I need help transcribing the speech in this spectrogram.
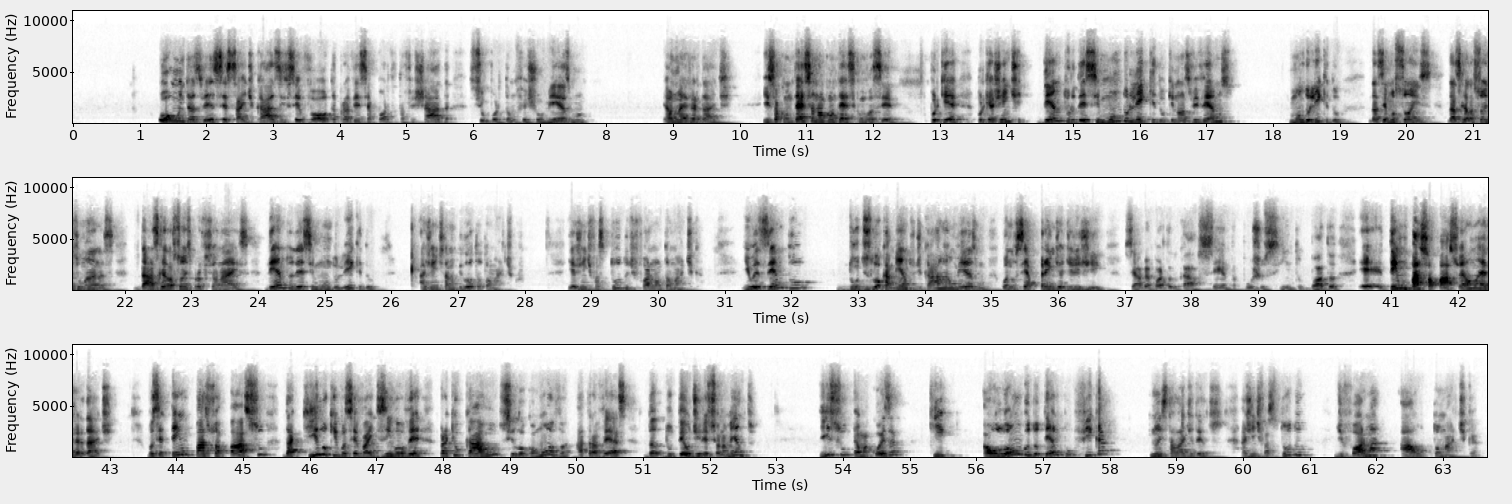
Ou muitas vezes você sai de casa e você volta para ver se a porta está fechada, se o portão fechou mesmo. É ou não é verdade? Isso acontece ou não acontece com você? Porque porque a gente dentro desse mundo líquido que nós vivemos, mundo líquido das emoções, das relações humanas, das relações profissionais, dentro desse mundo líquido, a gente está no piloto automático. E a gente faz tudo de forma automática. E o exemplo do deslocamento de carro é o mesmo. Quando você aprende a dirigir, você abre a porta do carro, senta, puxa o cinto, bota. É, tem um passo a passo, é ou não é verdade? Você tem um passo a passo daquilo que você vai desenvolver para que o carro se locomova através do, do teu direcionamento. Isso é uma coisa que, ao longo do tempo, fica no instalar de dedos. A gente faz tudo de forma automática.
